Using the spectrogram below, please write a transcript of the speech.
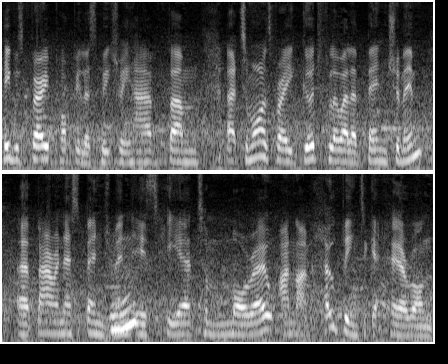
he was very popular speech. We have um, uh, tomorrow's very good. Floella Benjamin, uh, Baroness Benjamin, Mm-hmm. is here tomorrow, and I'm hoping to get her on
